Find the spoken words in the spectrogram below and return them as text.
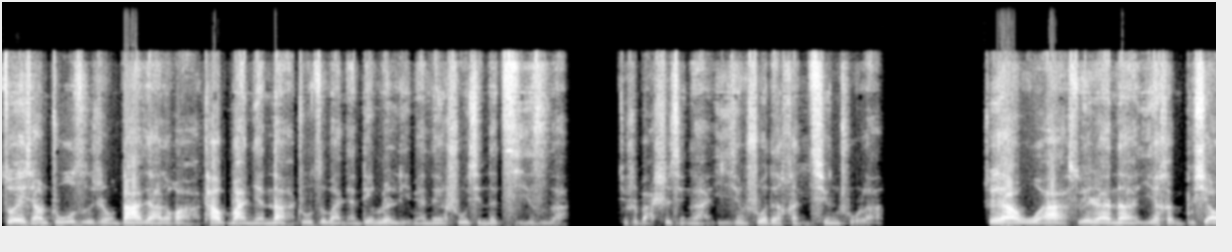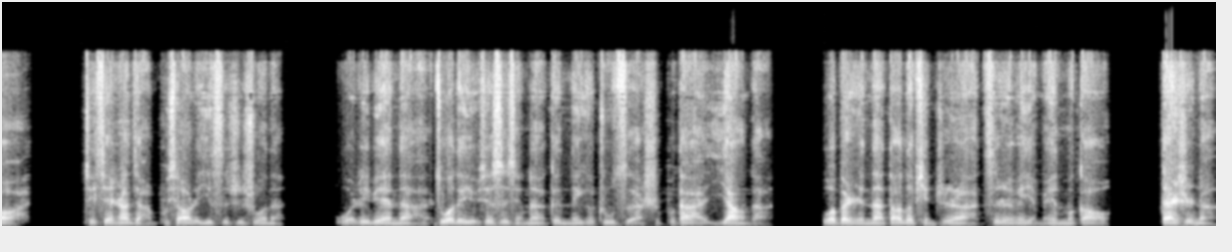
作为像朱子这种大家的话，他晚年呢，朱子晚年定论里面那个书信的集子啊，就是把事情啊已经说得很清楚了。这样，我啊虽然呢也很不孝啊，这先生讲不孝的意思是说呢。我这边呢做的有些事情呢，跟那个朱子啊是不大一样的。我本人呢道德品质啊自认为也没那么高，但是呢，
